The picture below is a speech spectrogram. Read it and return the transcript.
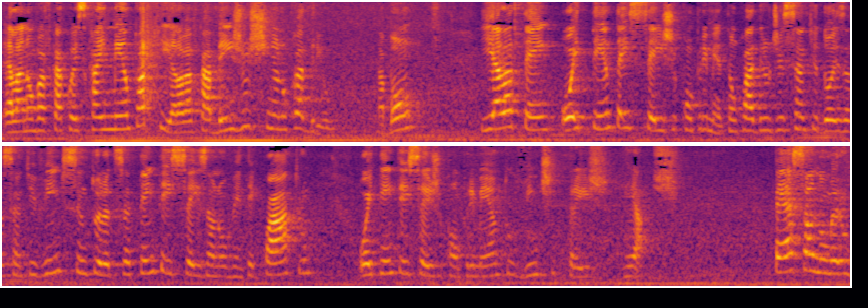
Ela não vai ficar com esse caimento aqui, ela vai ficar bem justinha no quadril, tá bom? E ela tem 86 de comprimento. Então, quadril de 102 a 120, cintura de 76 a 94, 86 de comprimento, 23 reais. Peça número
